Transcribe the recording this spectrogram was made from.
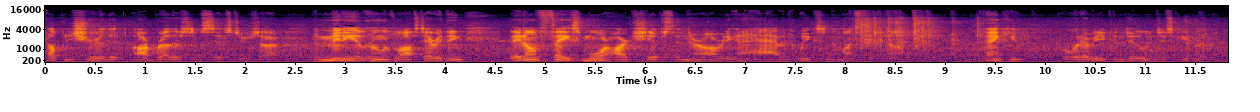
Help ensure that our brothers and sisters, uh, the many of whom have lost everything, they don't face more hardships than they're already going to have in the weeks and the months to come. Thank you for whatever you can do, and just keep living.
